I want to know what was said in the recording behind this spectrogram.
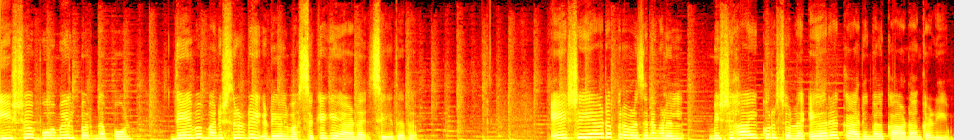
ഈശോ ഭൂമിയിൽ പിറന്നപ്പോൾ ദൈവം മനുഷ്യരുടെ ഇടയിൽ വസിക്കുകയാണ് ചെയ്തത്. ഏഷ്യയുടെ പ്രവചനങ്ങളിൽ മിഷഹായെക്കുറിച്ചുള്ള ഏറെ കാര്യങ്ങൾ കാണാൻ കഴിയും.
